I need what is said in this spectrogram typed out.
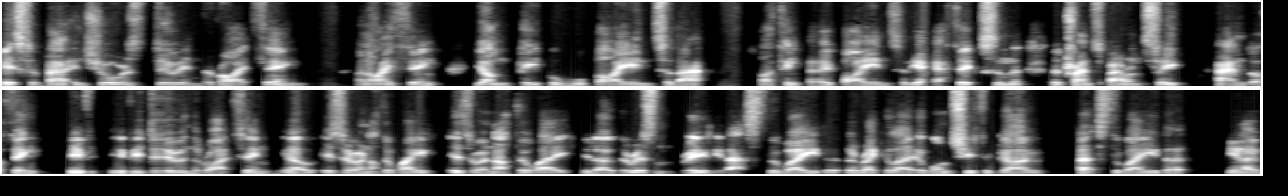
it's about insurers doing the right thing and i think young people will buy into that i think they buy into the ethics and the, the transparency and I think if, if you're doing the right thing, you know, is there another way? Is there another way? You know, there isn't really. That's the way that the regulator wants you to go. That's the way that, you know,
